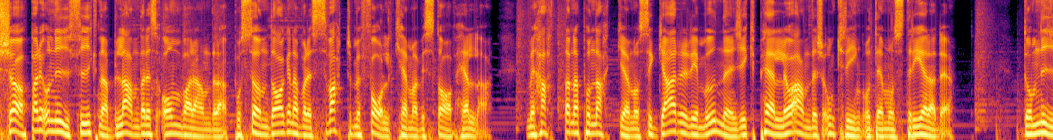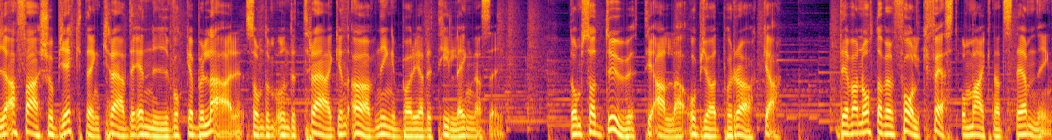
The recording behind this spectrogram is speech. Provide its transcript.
Köpare och nyfikna blandades om varandra. På söndagarna var det svart med folk hemma vid Stavhälla. Med hattarna på nacken och cigarrer i munnen gick Pelle och Anders omkring och demonstrerade. De nya affärsobjekten krävde en ny vokabulär som de under trägen övning började tillägna sig. De sa du till alla och bjöd på röka. Det var något av en folkfest och marknadsstämning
